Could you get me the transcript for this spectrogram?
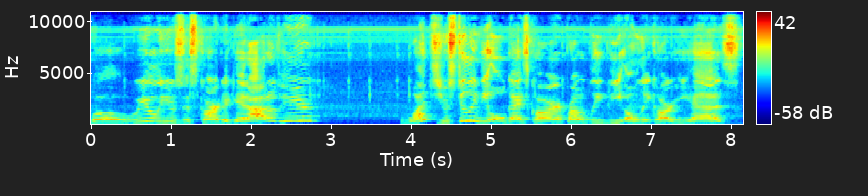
Whoa, we'll use this car to get out of here? What? You're stealing the old guy's car? Probably the only car he has.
